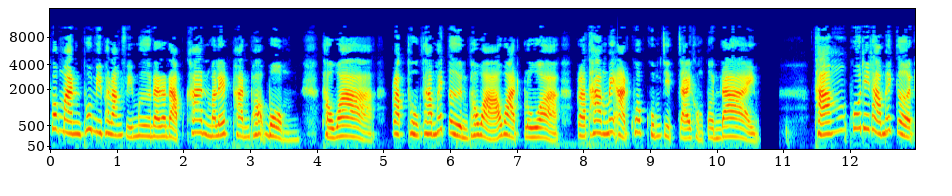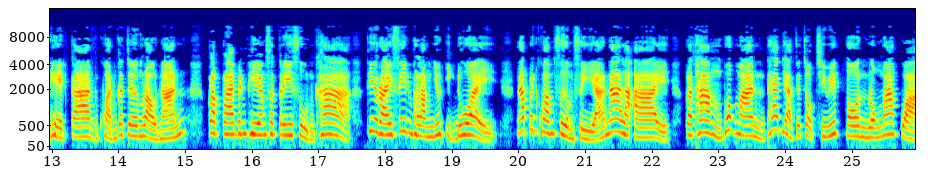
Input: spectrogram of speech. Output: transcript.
พวกมันผู้มีพลังฝีมือในระดับขั้นเมล็ดพันธุ์เพาะบ่ม ทว่ากลับถูกทำให้ตื่นผวาหวาดกลัว กระทั่งไม่อาจควบคุมจิตใจของตนได้ ทั้งผู้ที่ทำให้เกิดเหตุการณ์ขวัญกระเจิงเหล่านั้น กลับกลายเป็นเพียงสตรีสูญค่า ที่ไร้สิ้นพลังยุทธอีกด้วย นับเป็นความเสื่อมเสียน่าละอาย กระทั่งพวกมันแทบอยากจะจบชีวิตตนลงมากกว่า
